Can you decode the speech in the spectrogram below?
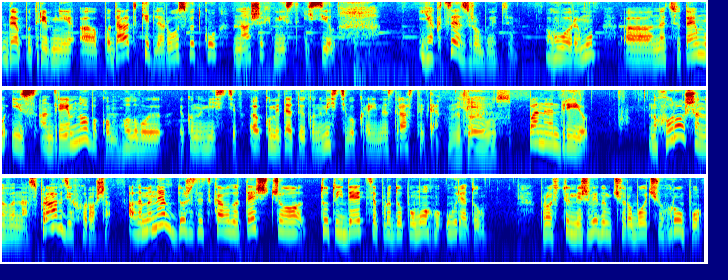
де потрібні е, податки для розвитку наших міст і сіл. Як це зробити? Говоримо е, на цю тему із Андрієм Новиком, головою економістів е, комітету економістів України. Здрастуйте. Вітаю вас. Пане Андрію, ну хороша новина, справді хороша. Але мене дуже зацікавило те, що тут йдеться про допомогу уряду, про цю міжвідомчу робочу групу.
